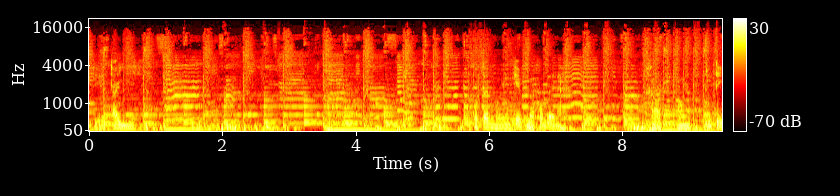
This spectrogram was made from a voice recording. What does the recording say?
เสียใจคอเติ้ลผมยังเก็บไม่ครบเลยนะขาดของจุติ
